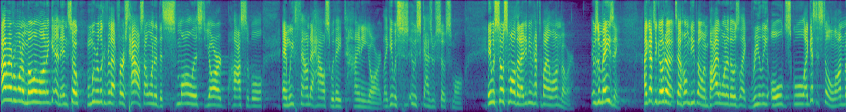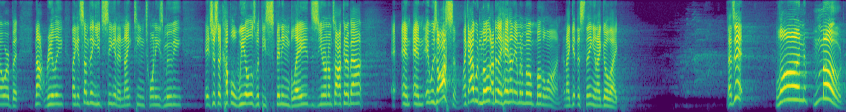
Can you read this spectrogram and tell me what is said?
I don't ever want to mow a lawn again. And so when we were looking for that first house, I wanted the smallest yard possible. And we found a house with a tiny yard. Like it was, it was guys, it was so small. It was so small that I didn't even have to buy a lawnmower. It was amazing. I got to go to, to Home Depot and buy one of those like really old school, I guess it's still a lawnmower, but not really. Like it's something you'd see in a 1920s movie. It's just a couple wheels with these spinning blades. You know what I'm talking about? And, and it was awesome. Like I would mow, I'd be like, hey, honey, I'm gonna mow, mow the lawn. And I get this thing and I go like, that's it. Lawn mowed.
